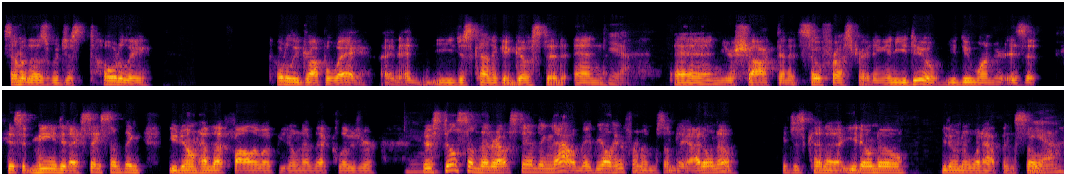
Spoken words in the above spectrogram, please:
some of those would just totally totally drop away and, and you just kind of get ghosted and yeah and you're shocked and it's so frustrating and you do you do wonder is it is it me? Did i say something? You don't have that follow-up you don't have that closure. Yeah. there's still some that are outstanding now. Maybe i'll hear from them someday. I don't know. It just kind of you don't know you don't know what happens so yeah.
